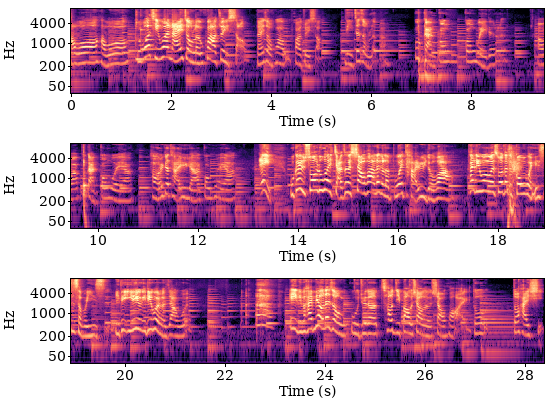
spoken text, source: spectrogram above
好哦，好哦。主播，请问哪一种人话最少？哪一种话话最少？你这种人啊，不敢恭恭维的人。好啊，不敢恭维啊。好一个台语啊，恭维啊。哎、我跟你说，如果你讲这个笑话，那个人不会台语的话，他一定会问说那个恭维是什么意思，一定一定一定会有人这样问。哎、你们还没有那种我觉得超级爆笑的笑话、哎，都都还行，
